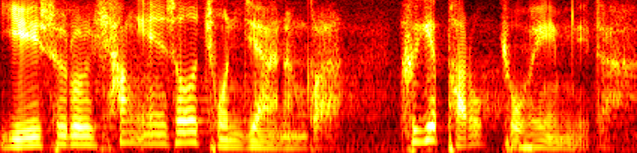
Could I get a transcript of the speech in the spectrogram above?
예수를 향해서 존재하는 것. 그게 바로 교회입니다.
